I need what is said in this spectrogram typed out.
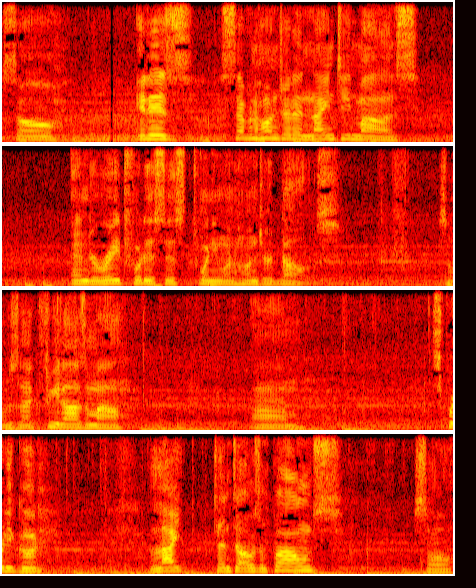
So it is 719 miles and the rate for this is $2,100 so it's like $3 a mile. Um, it's pretty good. Light 10,000 pounds. So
